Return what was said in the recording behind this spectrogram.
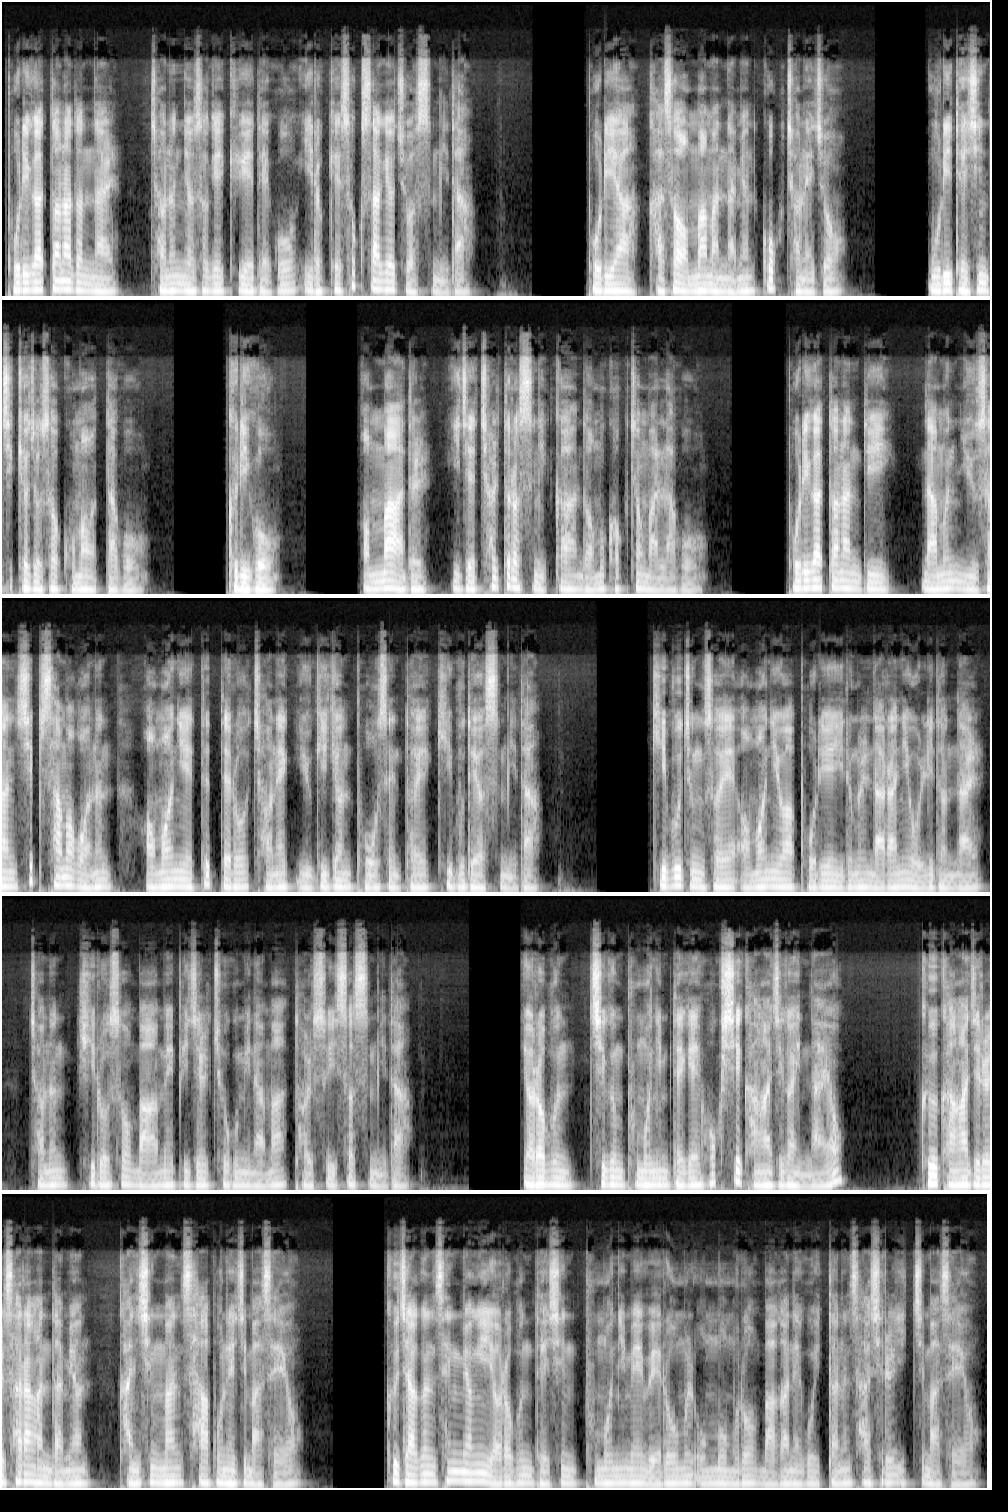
보리가 떠나던 날 저는 녀석의 귀에 대고 이렇게 속삭여 주었습니다. 보리야, 가서 엄마 만나면 꼭 전해줘. 우리 대신 지켜줘서 고마웠다고. 그리고 엄마 아들 이제 철들었으니까 너무 걱정 말라고. 보리가 떠난 뒤 남은 유산 13억 원은 어머니의 뜻대로 전액 유기견 보호센터에 기부되었습니다. 기부 증서에 어머니와 보리의 이름을 나란히 올리던 날 저는 비로소 마음의 빚을 조금이나마 덜 수 있었습니다. 여러분, 지금 부모님 댁에 혹시 강아지가 있나요? 그 강아지를 사랑한다면 간식만 사 보내지 마세요. 그 작은 생명이 여러분 대신 부모님의 외로움을 온몸으로 막아내고 있다는 사실을 잊지 마세요.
